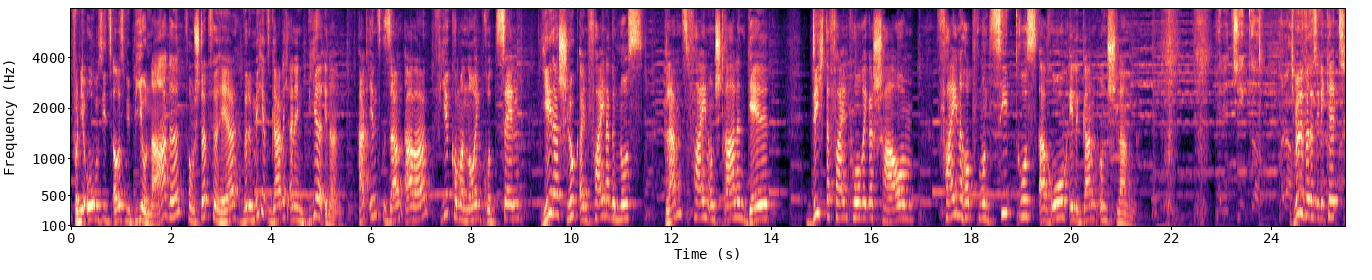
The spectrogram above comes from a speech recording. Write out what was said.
Von hier oben sieht es aus wie Bionade. Vom Stöpsel her würde mich jetzt gar nicht an ein Bier erinnern. Hat insgesamt aber 4,9%. Jeder Schluck ein feiner Genuss. Glanzfein und strahlend gelb. Dichter feinporiger Schaum. Feine Hopfen und Zitrusarom elegant und schlank. Ich würde für das Etikett.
